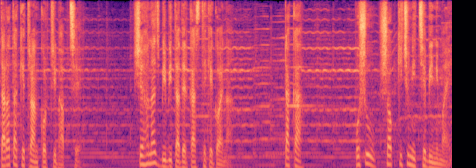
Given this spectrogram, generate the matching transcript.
তারা তাকে ত্রাণকর্ত্রী ভাবছে। শেহানাজ বিবি তাদের কাছ থেকে গয়না টাকা। পশু সব কিছু নিচ্ছে বিনিময়ে।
